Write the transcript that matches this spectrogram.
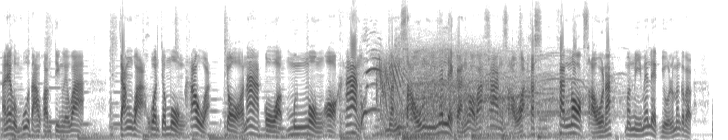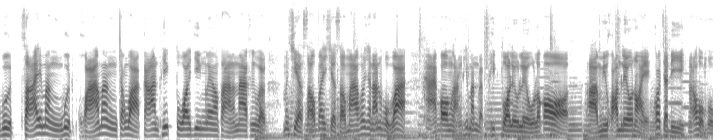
อันนี้ผมพูดตามความจริงเลยว่า จังหวะควรจะหม่งเข้าอะจ่อหน้าโกอะมึงหม่งออกข้าง มือนเสามันมีแม่เหล็กอะนึกออกว่าข้างเสาอะข้างนอกเสานะ มันมีแม่เหล็กอยู่แล้วมันก็แบบวืดซ้ายมั่งวืดขวามั่งจังหวะการพลิกตัวยิงอะไรต่างๆนานาคือแบบมันเฉียดเสาไปเฉียดเสามาเพราะฉะนั้นผมว่าหากองหลังที่มันแบบพลิกตัวเร็วๆ แล้วก็มีความเร็วหน่อยก็จะดีนะครับผมผม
